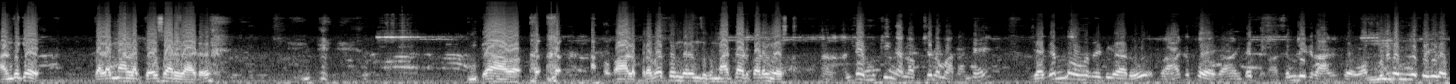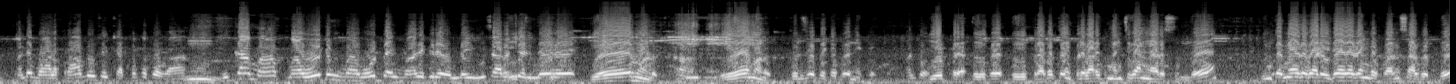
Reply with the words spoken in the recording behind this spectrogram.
అందుకే తెలంగాణలో కేసీఆర్ గారు ఇంకా వాళ్ళ ప్రభుత్వం గురించి మాట్లాడుకోవడం వేస్ట్. అంటే ముఖ్యంగా నాకు చిన్న మాట అంటే జగన్మోహన్ రెడ్డి గారు రాకపోగా అంటే అసెంబ్లీకి రాకపోగా పులివెందుల ప్రజలు అంటే వాళ్ళ ప్రాబ్లమ్స్ చెప్పకపోగా. ఇంకా మా మా ఓటింగ్ మా ఓట్ బ్యాంక్ మా దగ్గరే ఉంది ఈసారి వచ్చేది మేమే. ఏమను ఏమను తుడిసి పెట్టిపోయినట్టు అంతే. ఈ ప్ర- ఈ ప్ర- ఈ ప్రభుత్వం ఇప్పటి వరకు మంచిగా నడుస్తుంది. ఇంక మీద కూడా ఇదే విధంగా కొనసాగుద్ది.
